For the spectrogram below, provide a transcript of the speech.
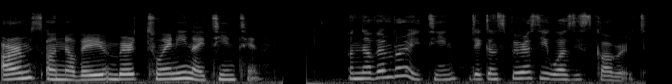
arms on November 20, 1910. On November 18, the conspiracy was discovered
